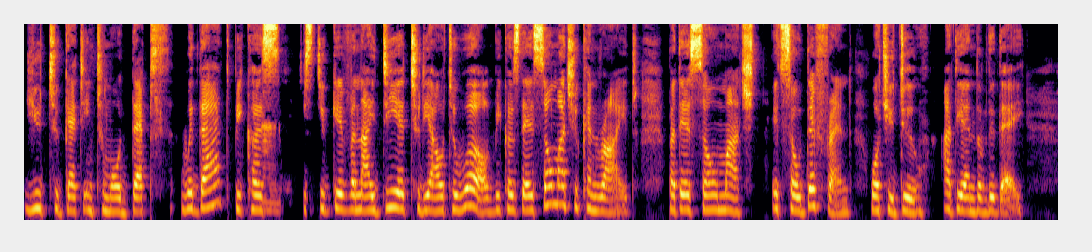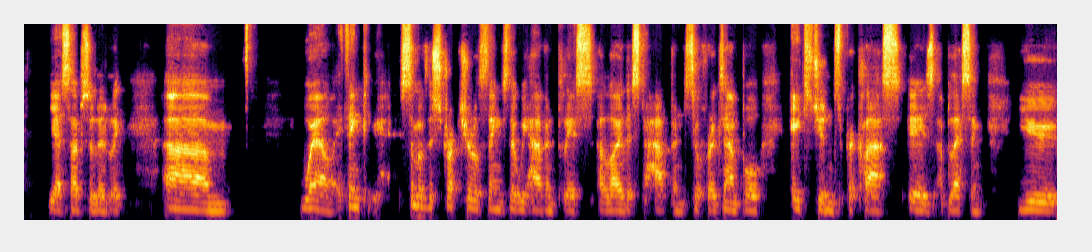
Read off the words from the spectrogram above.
you to get into more depth with that because mm. just to give an idea to the outer world because there's so much you can write but there's so much it's so different what you do at the end of the day. Yes absolutely. Um, well, I think some of the structural things that we have in place allow this to happen. So, for example, eight students per class is a blessing. You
